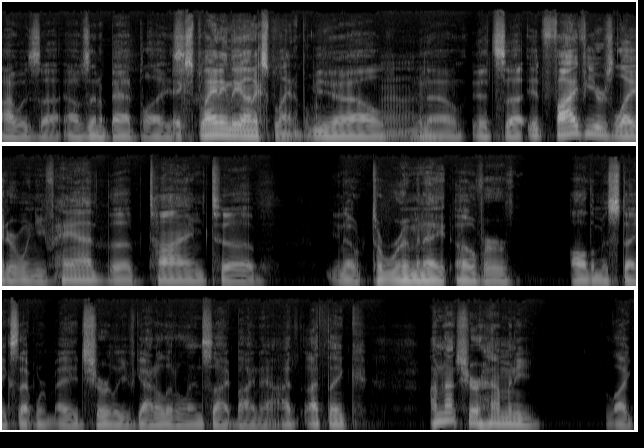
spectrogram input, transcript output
I was. Uh, I was in a bad place. explaining the unexplainable. Yeah, you know, it's uh, it five years later when you've had the time to, you know, to ruminate over all the mistakes that were made. Surely you've got a little insight by now. I I think, I'm not sure how many, like,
